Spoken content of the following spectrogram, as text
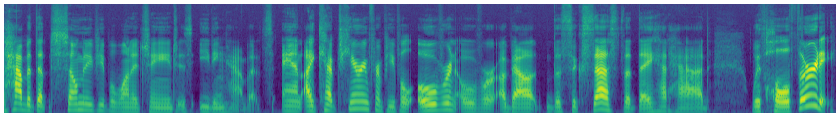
habit that so many people want to change is eating habits. And I kept hearing from people over and over about the success that they had had with Whole 30.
